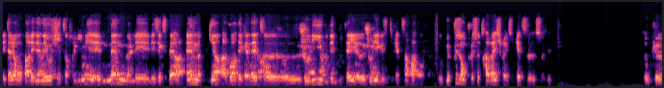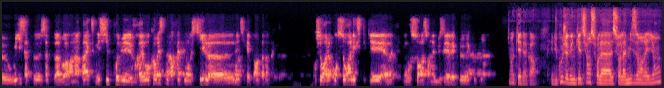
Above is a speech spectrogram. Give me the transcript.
et tout à l'heure, on parlait des néophytes, entre guillemets, et même les, experts aiment bien avoir des canettes euh, jolies ou des bouteilles euh, jolies avec des étiquettes sympas. Donc, de plus en plus, ce travail sur l'étiquette se, fait. Donc, oui, ça peut, ça peut avoir un impact, mais si le produit est vraiment correspond parfaitement au style, l'étiquette n'aura pas d'impact. On saura, on saura l'expliquer, on saura s'en amuser avec le, avec le client. Ok, d'accord. Et du coup, j'avais une question sur la, sur la mise en rayon.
